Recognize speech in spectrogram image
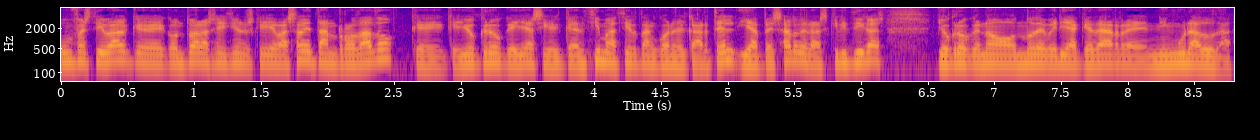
un festival que con todas las ediciones que lleva sale tan rodado que, que yo creo que ya si que encima aciertan con el cartel y a pesar de las críticas, yo creo que no, no debería quedar eh, ninguna duda.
